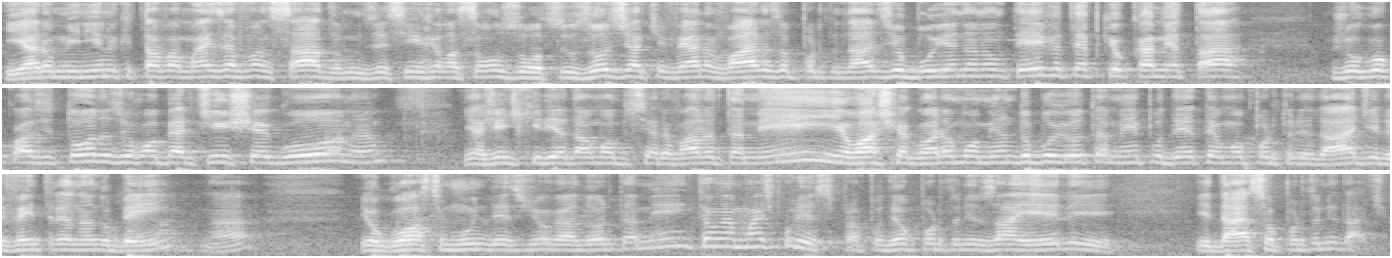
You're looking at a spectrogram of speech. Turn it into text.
E era o menino que estava mais avançado, vamos dizer assim, em relação aos outros. Os outros já tiveram várias oportunidades e o Buiu ainda não teve, até porque o Cametá jogou quase todas e o Robertinho chegou, né? E a gente queria dar uma observada também. E eu acho que agora é o momento do Buiu também poder ter uma oportunidade. Ele vem treinando bem, né? Eu gosto muito desse jogador também, então é mais por isso, para poder oportunizar ele e, dar essa oportunidade.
